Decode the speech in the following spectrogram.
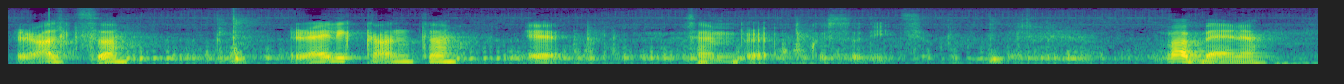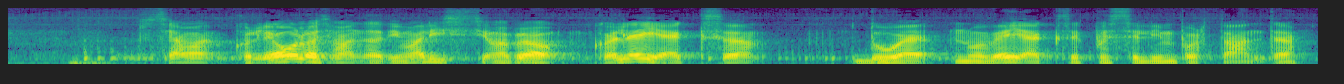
Ralza, Relicant e sempre questo tizio. Va bene. Siamo, con le Holo siamo andati malissimo, però con le EX, due nuove EX e questo è l'importante.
